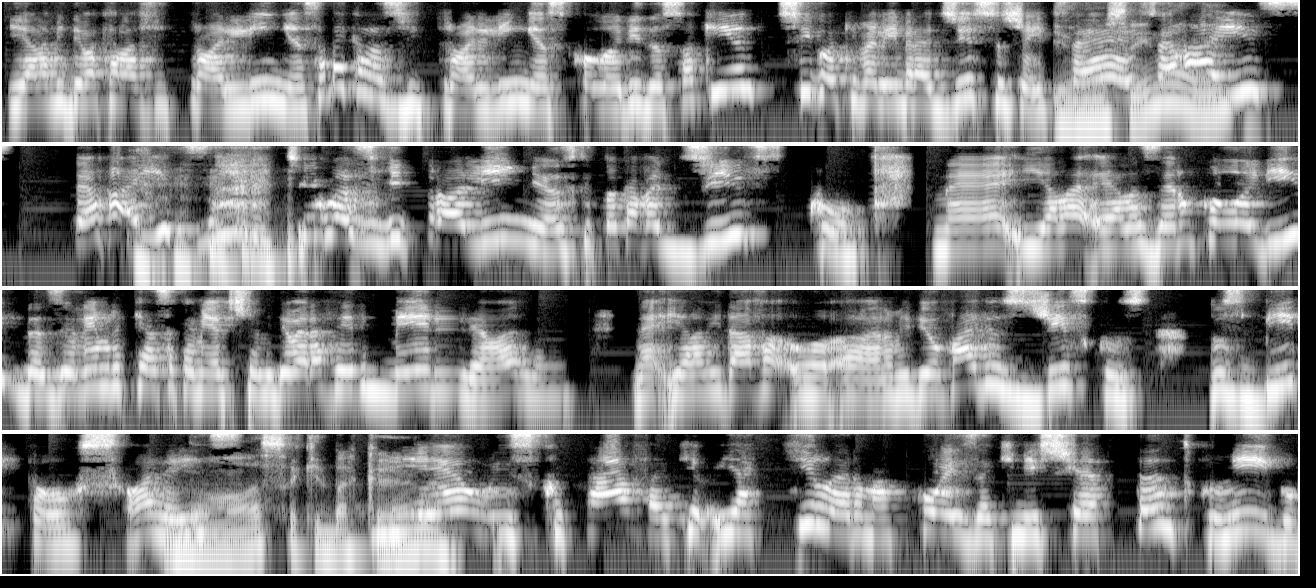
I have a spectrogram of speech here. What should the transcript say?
E ela me deu aquelas vitrolinhas, sabe aquelas vitrolinhas coloridas? Só que antigo aqui vai lembrar disso, gente. Eu é, isso é hein? raiz. É raiz. Tinha umas vitrolinhas que tocava disco, né? E ela, elas eram coloridas. Eu lembro que essa que a minha tia me deu era vermelha, olha. Né? E ela me dava, ela me deu vários discos dos Beatles, olha isso. Nossa, que E bacana. eu escutava aquilo, e aquilo era uma coisa que mexia tanto comigo.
